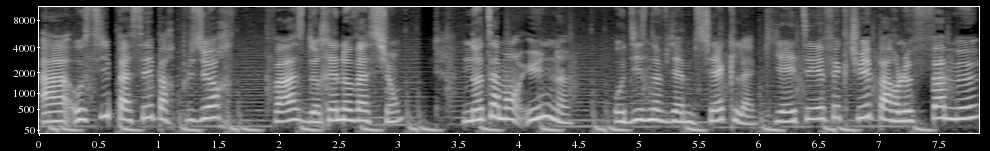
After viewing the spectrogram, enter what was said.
a aussi passé par plusieurs phases de rénovation, notamment une au 19e siècle qui a été effectué par le fameux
